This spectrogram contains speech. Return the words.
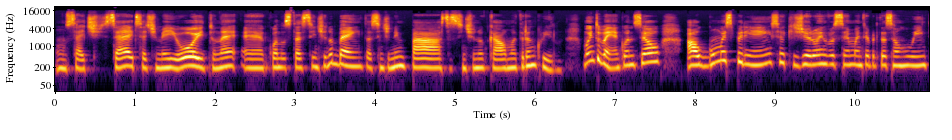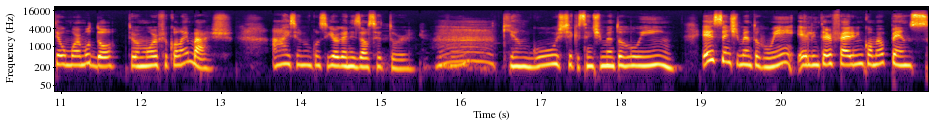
um 7, 7, 7,5, 8, né? É quando você está se sentindo bem, está se sentindo em paz, está se sentindo calma, tranquilo. Muito bem, aconteceu alguma experiência que gerou em você uma interpretação ruim, teu humor mudou, teu humor ficou lá embaixo. Ai, se eu não conseguir organizar o setor. Uhum. Que angústia, que sentimento ruim. Esse sentimento ruim, ele interfere em como eu penso.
